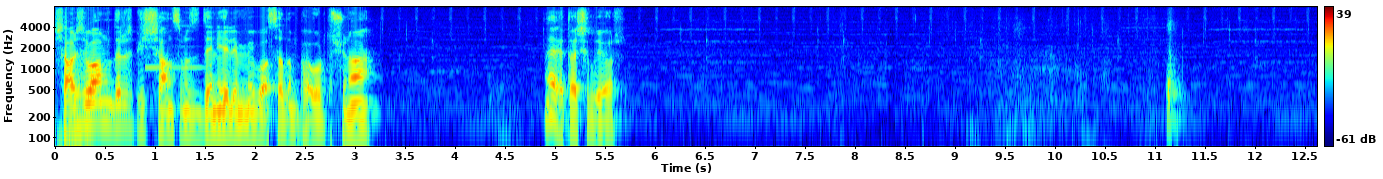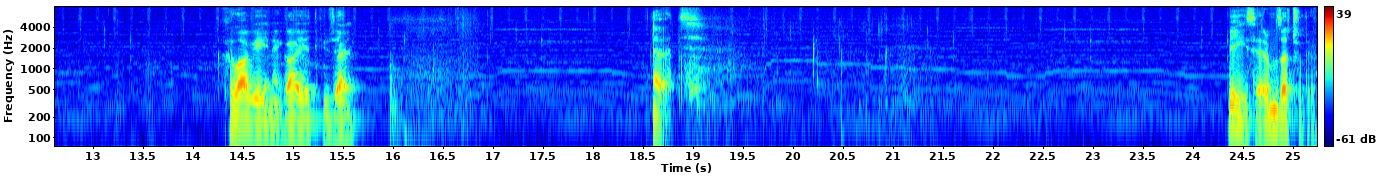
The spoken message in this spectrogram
Şarjı var mıdır? Bir şansımızı deneyelim mi? Basalım power tuşuna. Evet açılıyor. Klavye yine gayet güzel. Evet. Bilgisayarımız açılıyor.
